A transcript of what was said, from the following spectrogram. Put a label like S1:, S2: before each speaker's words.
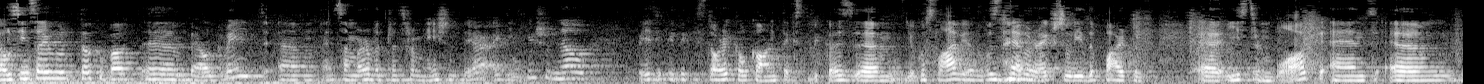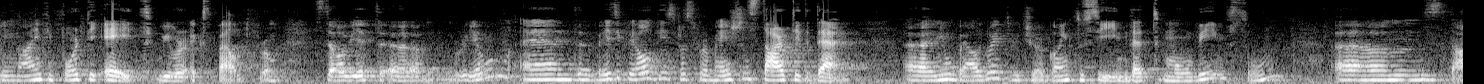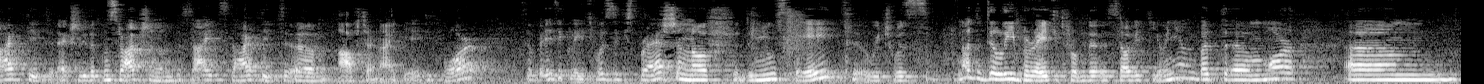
S1: Well, since I will talk about uh, Belgrade um, and some urban transformation there, I think you should know basically the historical context because um, Yugoslavia was never actually the part of uh, Eastern Bloc, and um, in 1948 we were expelled from Soviet uh, realm, and uh, basically all these transformations started then. Uh, New Belgrade, which you are going to see in that movie soon, um, started, actually the construction of the site started um, after 1984. So basically it was expression of the new state, which was not deliberated from the Soviet Union, but uh, more um,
